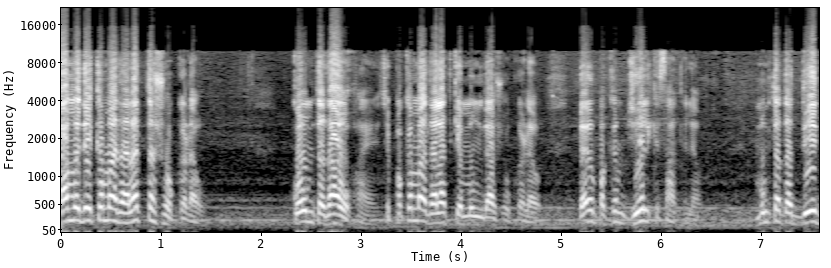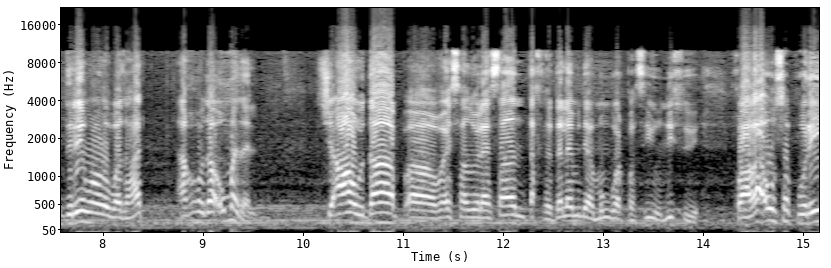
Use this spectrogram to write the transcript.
دا مو د کوم عدالت ته شو کړو کوم ته دا وخایه چې په کوم عدالت کې مونږ دا شو کړو دا په کوم جیل کې ساتلو موږ ته د دې درې واړو وضاحت هغه خو دا ومنل چې او دا احسان الاحسان تختیدلی دی موږ ورپسې یو نیسو خو هغه اوسه پورې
